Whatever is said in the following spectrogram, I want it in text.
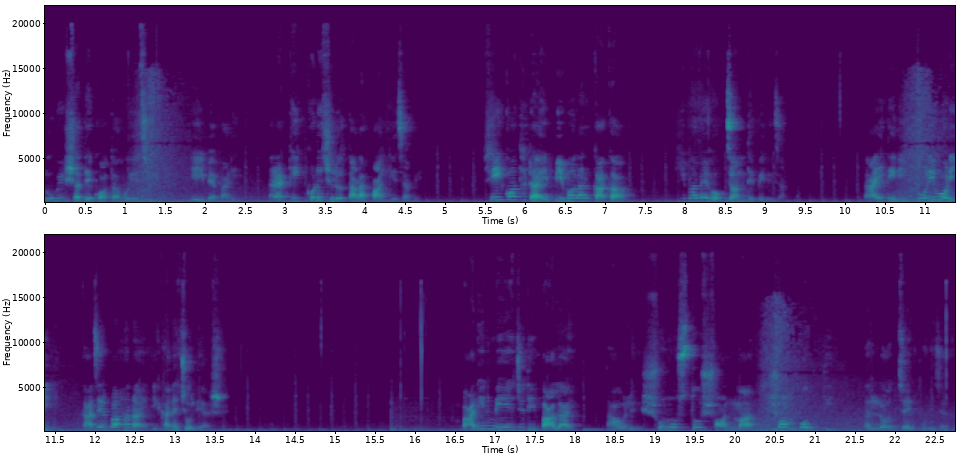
রবির সাথে কথা হয়েছিল এই ব্যাপারে। তারা ঠিক করেছিল তারা পালিয়ে যাবে। সেই কথাটাই বিমলার কাকা কীভাবে হোক জানতে পেরে যান। তাই তিনি তড়িঘড়ি কাজের বাহানায় এখানে চলে আসে বাড়ির মেয়ে যদি পালায়, তাহলে সমস্ত সম্মান, সম্পত্তি তার লজ্জায় পড়ে যাবে।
